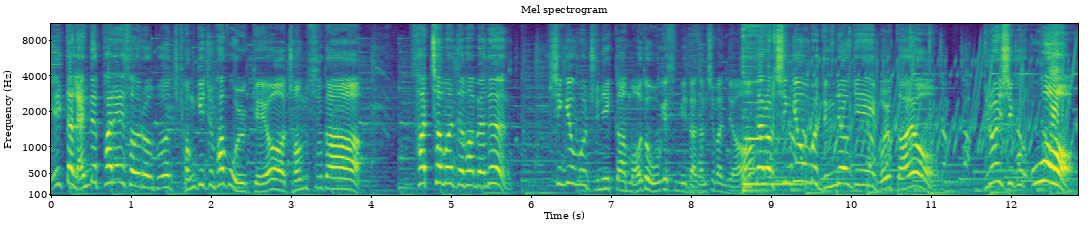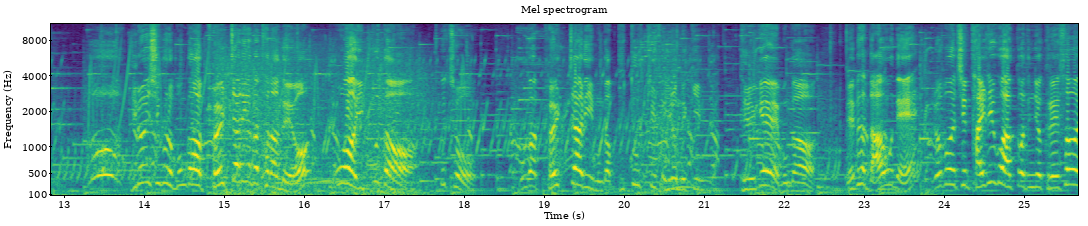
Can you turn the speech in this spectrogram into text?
일단 랜드판에서 여러분 경기 좀 하고 올게요. 점수가 4천만 점 하면은 신규 보물 주니까 한번 얻어 오겠습니다. 잠시만요. 자, 여러분 신규 보물 능력이 뭘까요? 이런 식으로 우와! 헉, 이런 식으로 뭔가 별자리가 나타나네요. 우와 이쁘다. 그쵸? 뭔가 별자리 뭔가 부토키에서 이런 느낌 들게 뭔가 맵에서 나오네. 여러분 지금 달리고 왔거든요. 그래서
